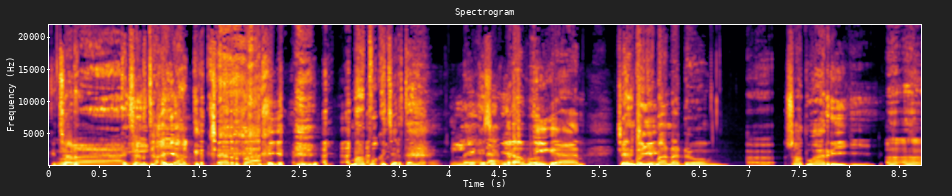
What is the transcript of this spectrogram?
Kejar- Wah, kejar iki tayang. kejar tayang. Mabuk kejar tayang. Ini nggak sih ngerti kan. Yang Jadi bagaimana dong? eh, suatu hari iki. Heeh.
